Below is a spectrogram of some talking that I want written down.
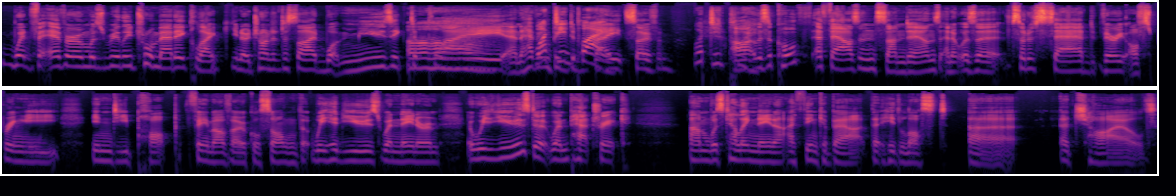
went forever and was really traumatic. Like you know, trying to decide what music to play and having What big did play? debates over. What did Oh, play? it was a called A Thousand Sundowns, and it was a sort of sad, very offspringy indie pop female vocal song that we had used when Nina and we used it when Patrick um, was telling Nina, I think about that he'd lost uh, a child.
